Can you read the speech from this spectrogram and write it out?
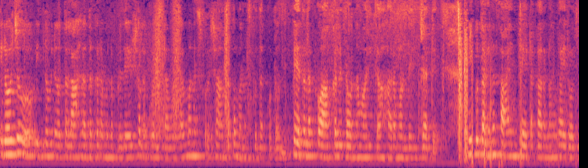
ఈరోజు విందు వినోదాలు ఆహ్లాదకరమైన ప్రదేశాలకు వెళ్ళటం వల్ల మనసు ప్రశాంతత మనసుకు దక్కుతుంది. పేదలకు ఆకలితో ఉన్న వారికి ఆహారం అందించండి. మీకు తగిన సాయం చేయట కారణంగా ఈరోజు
